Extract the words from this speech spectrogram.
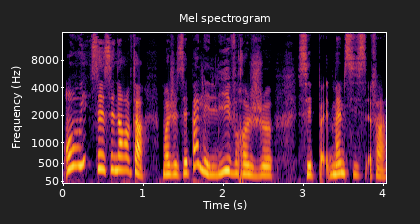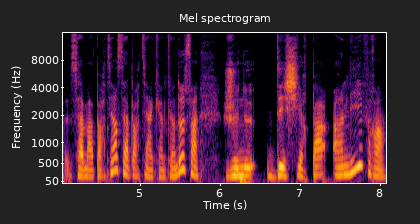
Oh oui, c'est normal. Enfin, moi, je sais pas, les livres, je, c'est même si, enfin, ça m'appartient, ça appartient à quelqu'un d'autre. Enfin, je ne déchire pas un livre.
